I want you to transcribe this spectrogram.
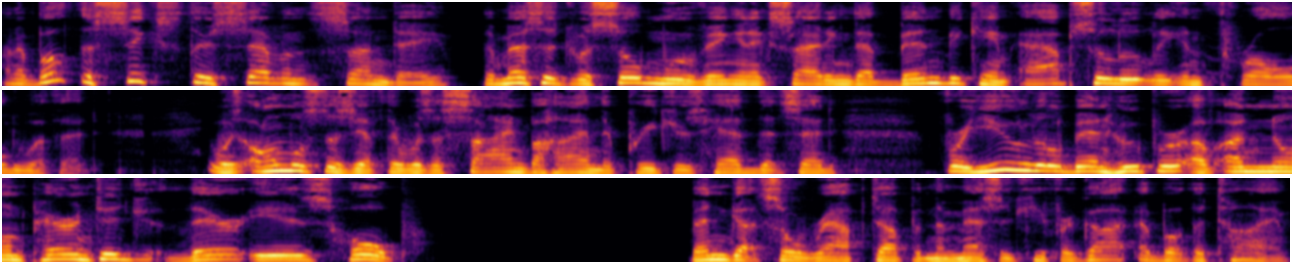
On about the sixth or seventh Sunday, the message was so moving and exciting that Ben became absolutely enthralled with it. It was almost as if there was a sign behind the preacher's head that said, For you, little Ben Hooper of unknown parentage, there is hope. Ben got so wrapped up in the message he forgot about the time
